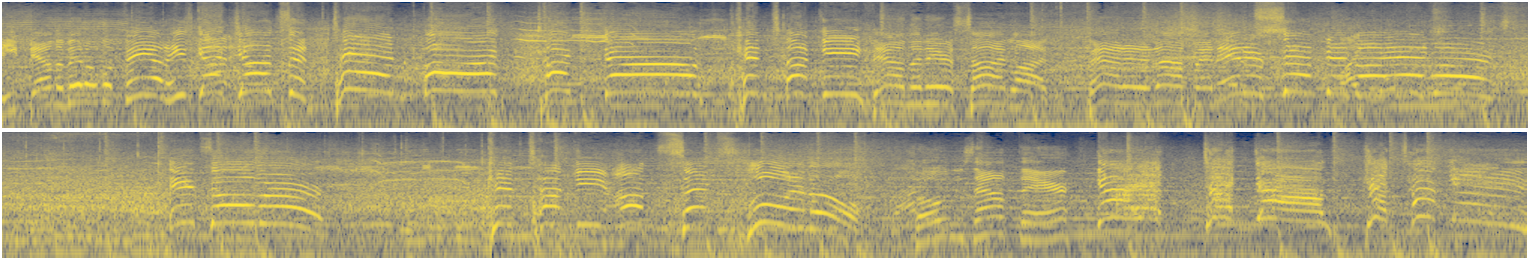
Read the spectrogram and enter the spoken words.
Deep down the middle of the field, he's got Johnson! 10, 5, touchdown! Kentucky! Down the near sideline, Bowden's out there. Got it! Touchdown! Kentucky!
